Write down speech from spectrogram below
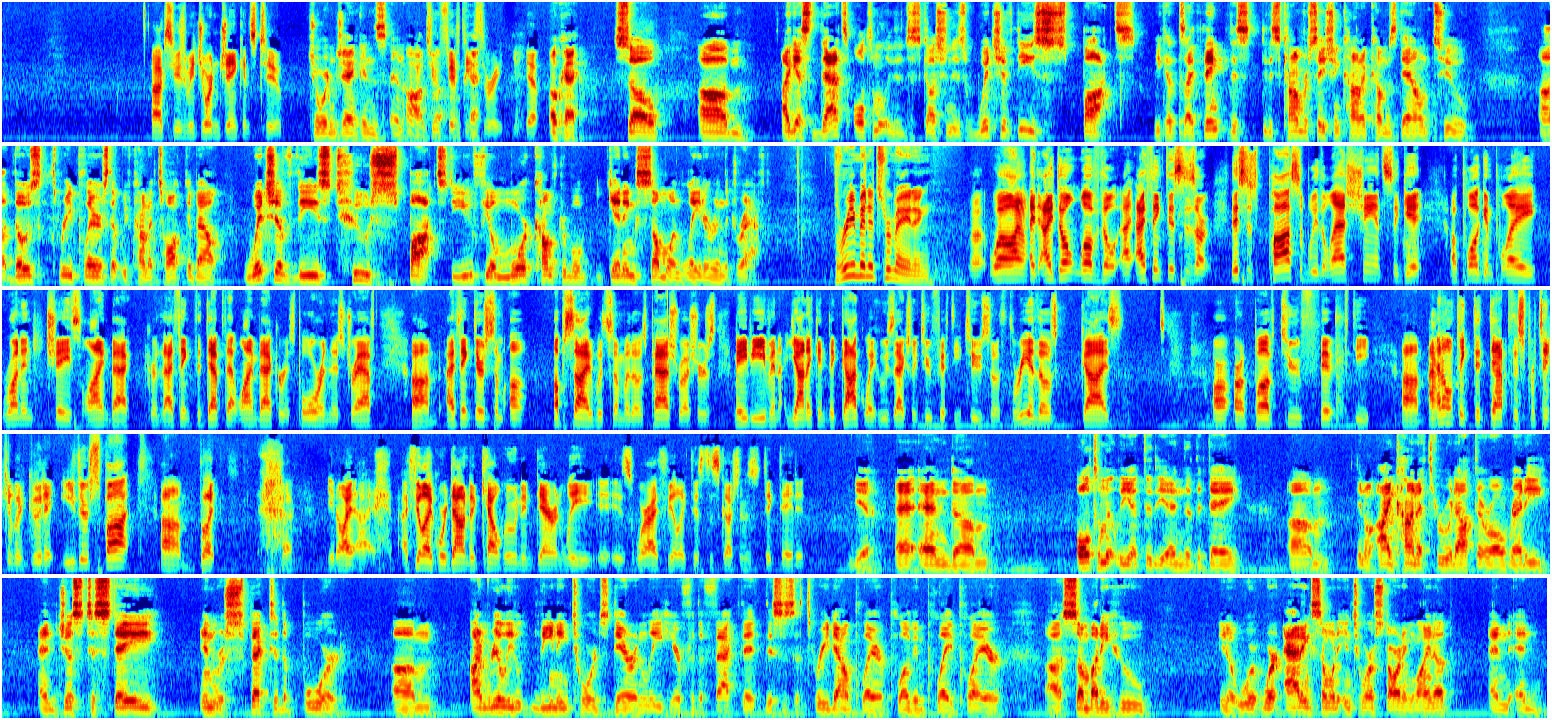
Uh, excuse me, Jordan Jenkins too. Jordan Jenkins and Ogbah. 253. Okay. Yep. Okay. So um, I guess that's ultimately the discussion is which of these spots, because I think this this conversation kind of comes down to uh, those three players that we've kind of talked about. Which of these two spots do you feel more comfortable getting someone later in the draft? Three minutes remaining. Uh, well, I, I, don't love the. I, I think this is our. This is possibly the last chance to get a plug and play run and chase linebacker. I think the depth at linebacker is poor in this draft. Um, I think there's some upside with some of those pass rushers, maybe even Yannick Ngakoue, who's actually 252. So three of those guys are above 250. Um, I don't think the depth is particularly good at either spot, um, but you know, I, I feel like we're down to Calhoun and Darron Lee is where I feel like this discussion is dictated. Yeah, and um, ultimately, at the end of the day, um, you know, I kind of threw it out there already, and just to stay in respect to the board, um, I'm really leaning towards Darron Lee here for the fact that this is a three down player, plug and play player, uh, somebody who, you know, we're, we're adding someone into our starting lineup and and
